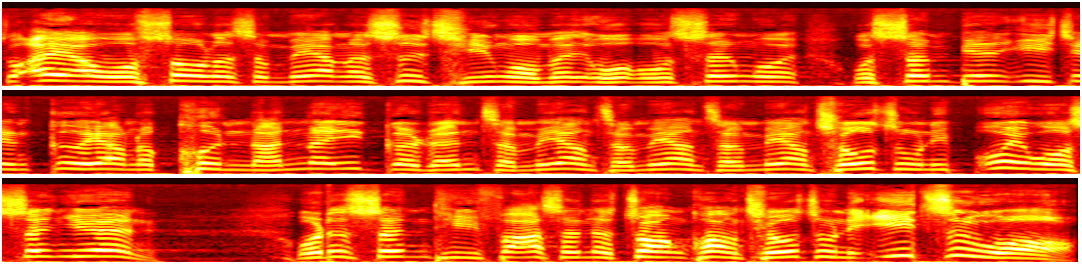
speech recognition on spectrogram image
说：“哎呀，我受了什么样的事情？我们，我，我身为我身边遇见各样的困难，那一个人怎么样？怎么样？怎么样？求主你为我伸冤。我的身体发生的状况，求主你医治我。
